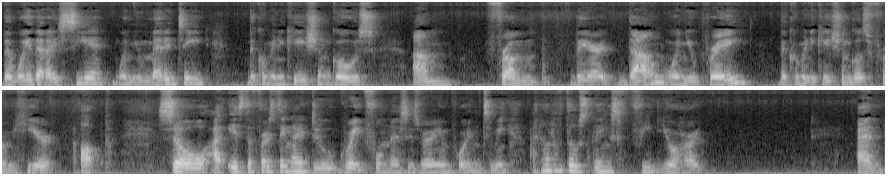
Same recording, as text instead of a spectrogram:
The way that I see it, when you meditate, the communication goes um, from there down. When you pray, the communication goes from here up. So I, it's the first thing I do. Gratefulness is very important to me, and all of those things feed your heart. And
